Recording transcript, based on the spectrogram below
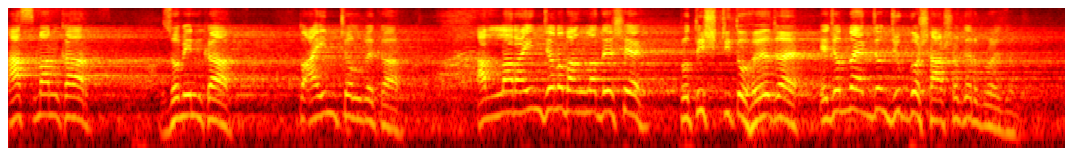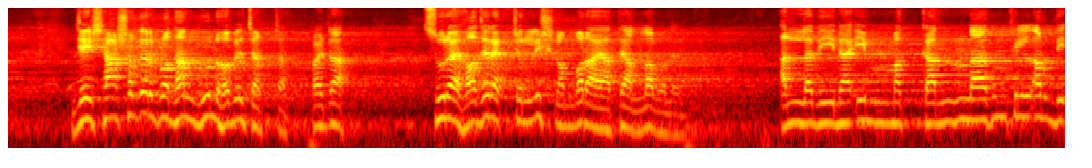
আসমান কার? জমিন কার? তো আইন চলবে কার? আল্লাহর আইন যেন বাংলাদেশে প্রতিষ্ঠিত হয়ে যায়, এজন্য একজন যোগ্য শাসকের প্রয়োজন। যেই শাসকের প্রধান গুণ হবে চারটা। কয়টা? সুরায় হজের একচল্লিশ নম্বর আয়াতে আল্লাহ বলেন আল্লাদিনা ইম্মাক্কান্নাহুম ফিল আরদি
